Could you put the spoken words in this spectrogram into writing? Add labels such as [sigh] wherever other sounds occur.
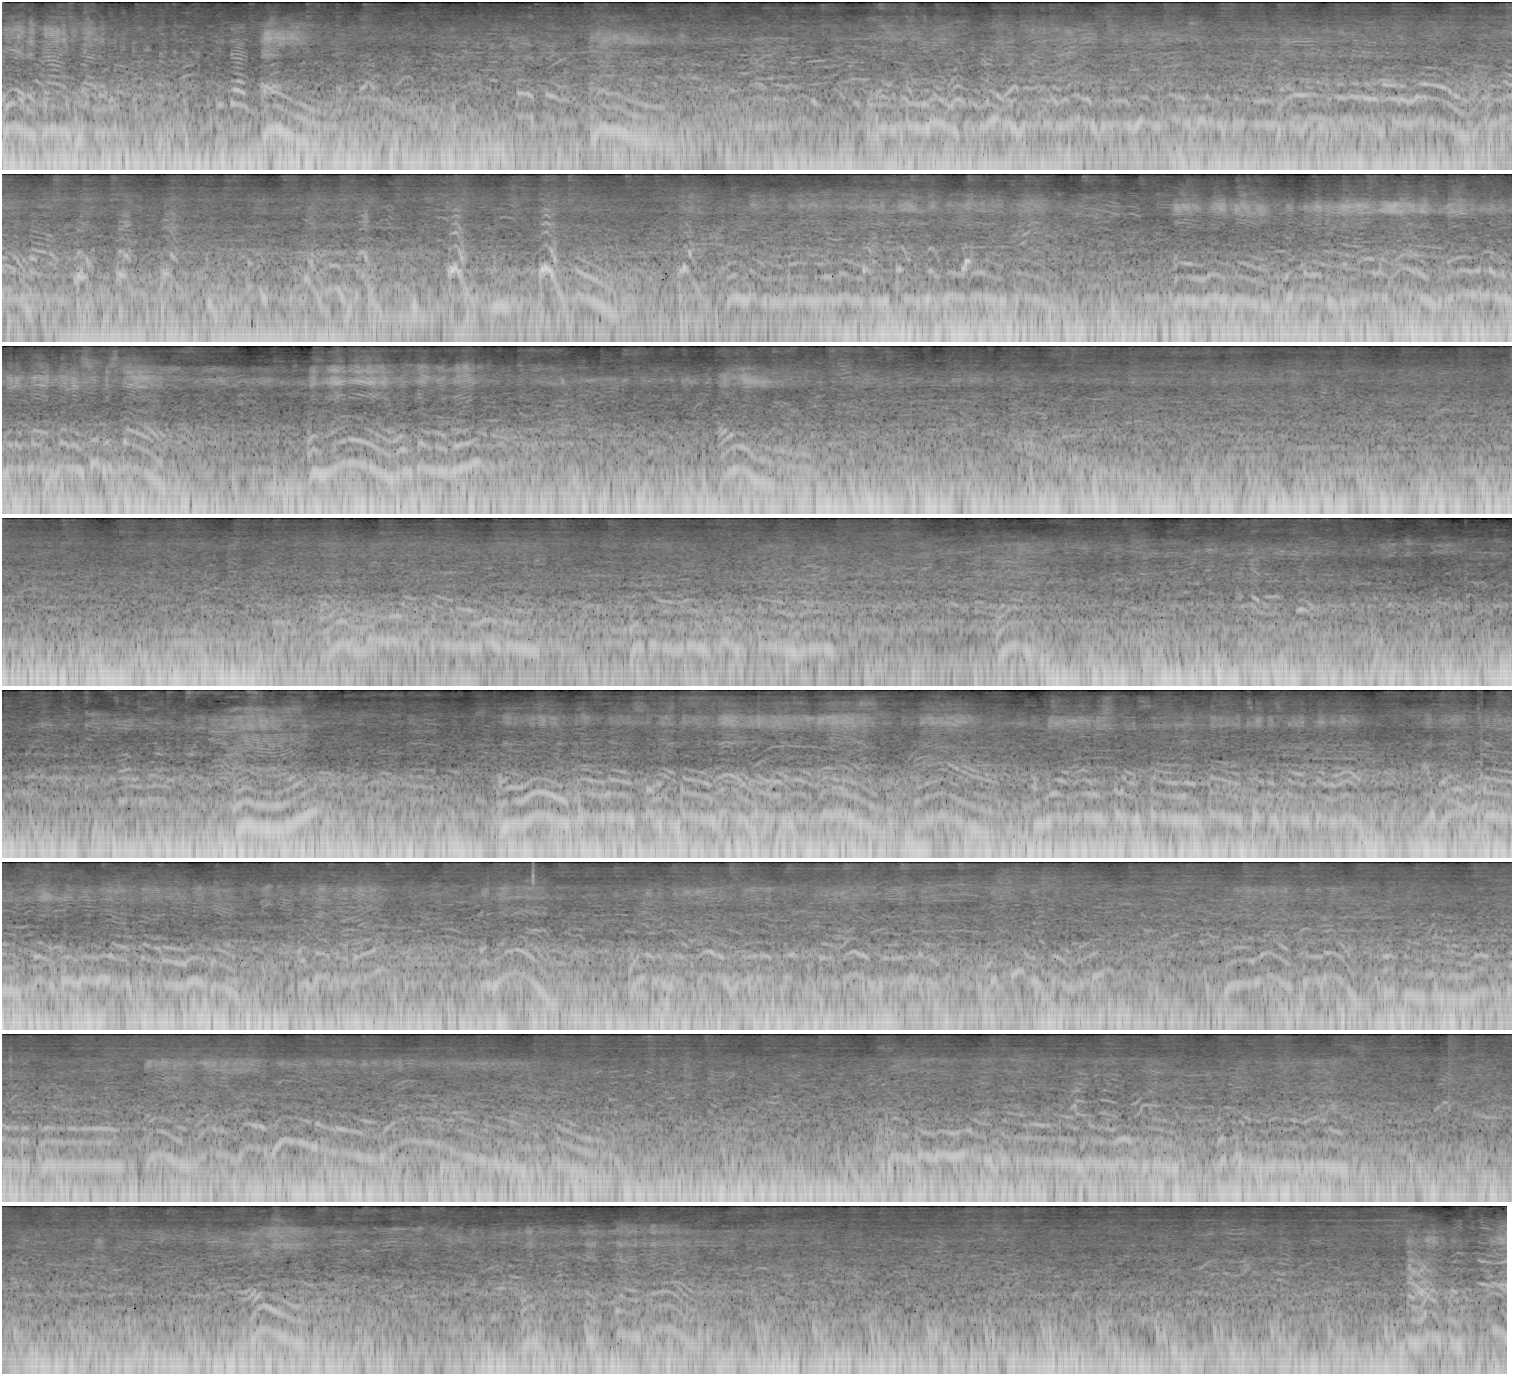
Yeah, the bounce right up. He does. Hey. hey. Hey, we can. We can look for all the artists, man. We're looking for the motherfucking superstars. What's happening? What's good, my boy? Hey.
